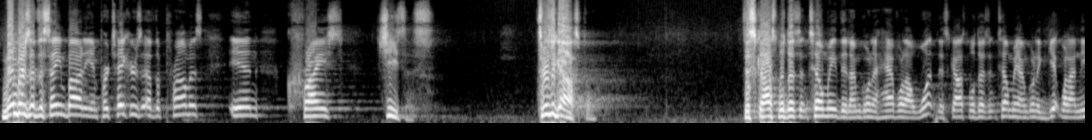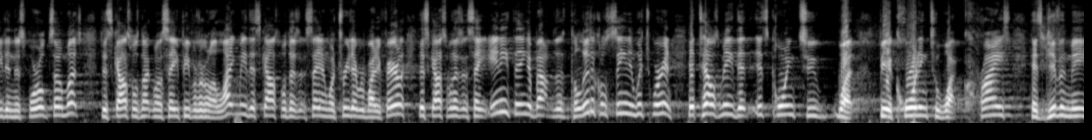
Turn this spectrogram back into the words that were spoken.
Members of the same body and partakers of the promise in Christ Jesus through the gospel. This gospel doesn't tell me that I'm going to have what I want. This gospel doesn't tell me I'm going to get what I need in this world so much. This gospel is not going to say people are going to like me. This gospel doesn't say I'm going to treat everybody fairly. This gospel doesn't say anything about the political scene in which we're in. It tells me that it's going to what? Be according to what Christ has given me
